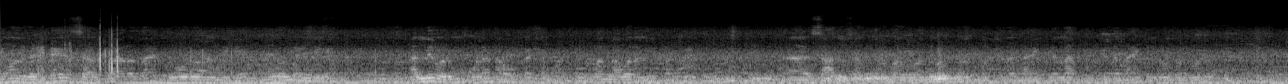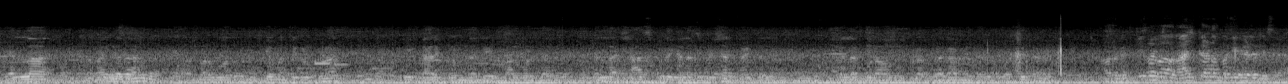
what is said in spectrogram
ಮೂರು ಗಂಟೆ ಸರ್ಕಾರದ ಗೌರವದೊಂದಿಗೆ ಮೂರು ಗಂಟೆಗೆ. ಅಲ್ಲಿವರೆಗೂ ಕೂಡ ನಾವು ಅವಕಾಶ ಮಾಡ್ತೀವಿ. ಒನ್ ಅವರಲ್ಲಿ ಕಂಪ್ಲೀಟ್ ಸಾಧು ಸಂತರು ಬರ್ಬೋದು ವಿರೋಧ ಪಕ್ಷದ ನಾಯಕ ಎಲ್ಲ ಪಕ್ಷದ ನಾಯಕರುಗಳು ಬರ್ಬೋದು. ಎಲ್ಲ ರಂಗದ ಬರ್ಬೋದು. ಮುಖ್ಯಮಂತ್ರಿಗಳು ಕೂಡ ಈ ಕಾರ್ಯಕ್ರಮದಲ್ಲಿ ಪಾಲ್ಗೊಳ್ತಾ ಇದ್ದಾರೆ ಎಲ್ಲ ಶಾಸಕರಿಗೆಲ್ಲ ಸ್ಪೆಷಲ್ ಫ್ಲೈಟಲ್ಲಿ ಎಲ್ಲ ಕೂಡ ಅವರು ಕೂಡ ಬೆಳಗಾವಿಯಲ್ಲೆಲ್ಲ ಬರ್ತಿದ್ದಾರೆ. ರಾಜಕಾರಣ ಬಗ್ಗೆ ಹೇಳಿದ್ರಿ ಸರ್.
